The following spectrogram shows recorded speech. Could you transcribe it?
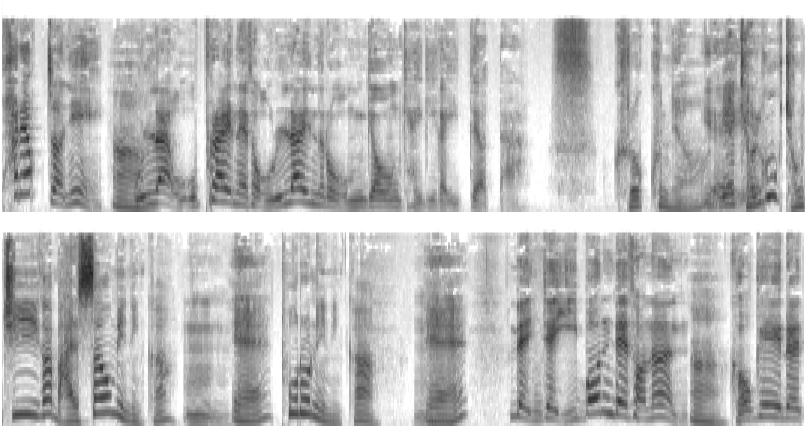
화력전이 어. 온라 오프라인에서 온라인으로 옮겨온 계기가 이때였다. 그렇군요. 예, 예, 예. 결국 정치가 말싸움이니까. 음. 예, 토론이니까. 음. 예. 근데 이제 이번 대선은 어. 거기를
